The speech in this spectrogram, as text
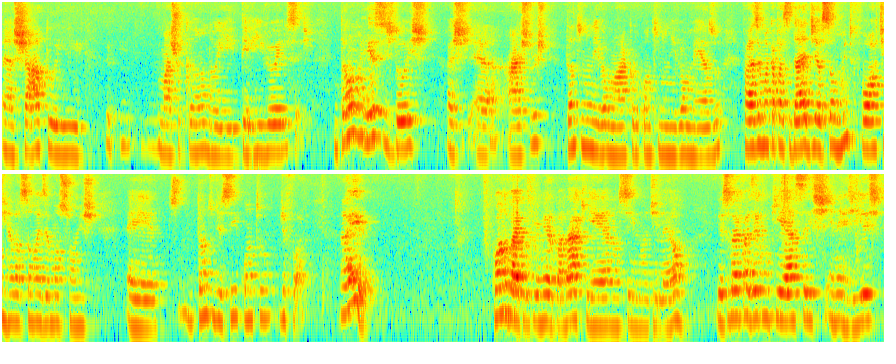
é, chato e machucando e terrível ele seja. Então, esses dois é, astros, tanto no nível macro quanto no nível meso, fazem uma capacidade de ação muito forte em relação às emoções, é, tanto de si quanto de fora. Aí, quando vai para o primeiro padá, que é no signo de leão, isso vai fazer com que essas energias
